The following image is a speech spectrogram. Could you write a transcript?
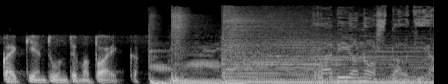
kaikkien tuntema paikka. Radio Nostalgia.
